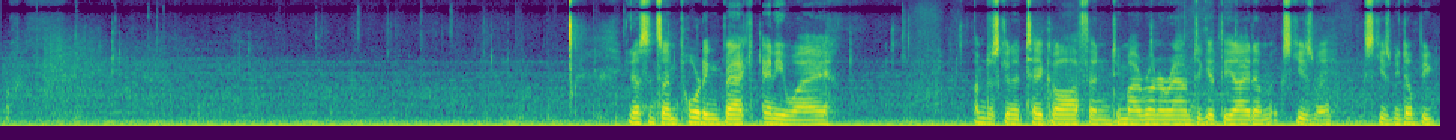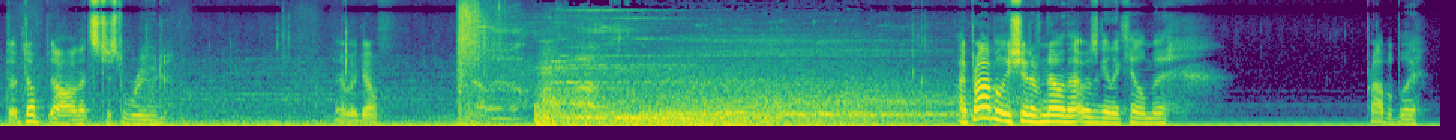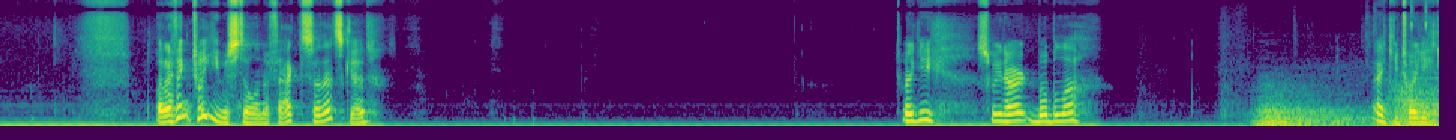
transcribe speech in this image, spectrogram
You know, since I'm porting back anyway, I'm just gonna take off and do my run around to get the item. Excuse me. Excuse me, don't be, don't, oh, that's just rude. There we go. I probably should have known that was gonna kill me. Probably. But I think Twiggy was still in effect, so that's good. Twiggy, sweetheart, Boobala. Thank you, Twiggy.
